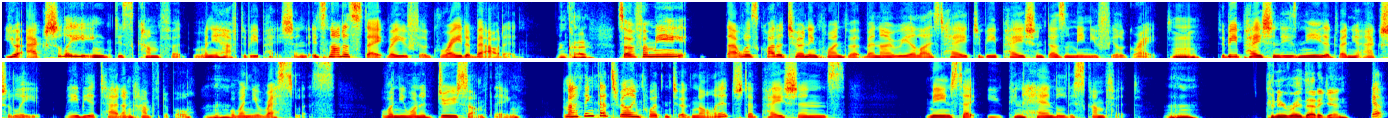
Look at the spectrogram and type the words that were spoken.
you're actually in discomfort when you have to be patient. It's not a state where you feel great about it. Okay. So for me, that was quite a turning point but when I realized, hey, to be patient doesn't mean you feel great. Mm. To be patient is needed when you're actually maybe a tad uncomfortable or when you're restless or when you want to do something. And I think that's really important to acknowledge that patience means that you can handle discomfort. hmm Can you read that again? Yep.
